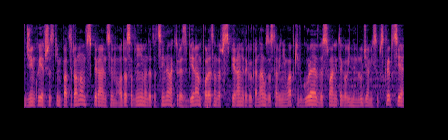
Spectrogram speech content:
Dziękuję wszystkim patronom wspierającym odosobnienie medytacyjne, na które zbieram. Polecam też wspieranie tego kanału, zostawienie łapki w górę, wysłanie tego innym ludziom i subskrypcję.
